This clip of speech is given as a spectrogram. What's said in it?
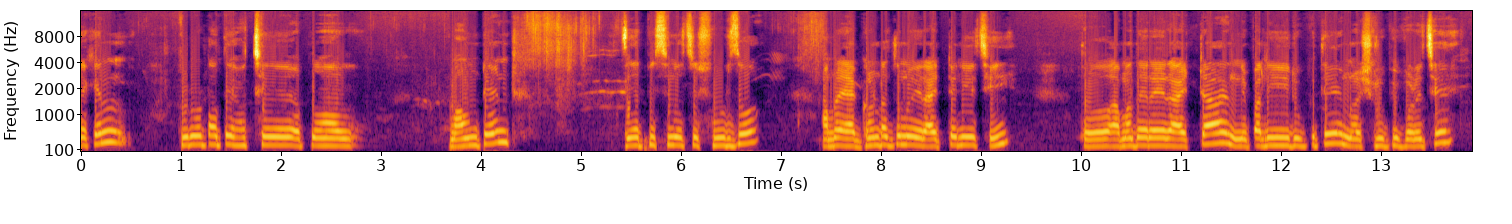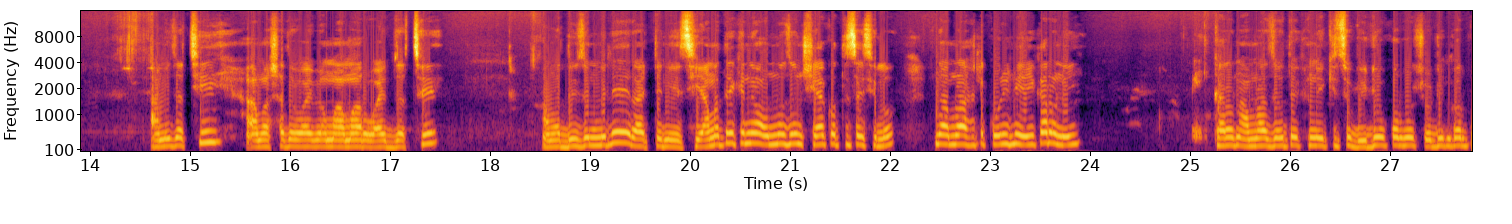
দেখেন, পুরোটাতে হচ্ছে আপনার মাউন্টেন এর পিছনে হচ্ছে সূর্য। আমরা এক ঘণ্টার জন্য এই রাইডটা নিয়েছি। তো আমাদের এই রাইডটা নেপালি রুপিতে নয়শো রুপি পড়েছে। আমি যাচ্ছি, আমার সাথে ওয়াইফ আমার ওয়াইফ যাচ্ছে। আমরা দুইজন মিলে রাইডটা নিয়েছি। আমাদের এখানে অন্যজন শেয়ার করতে চাইছিল, কিন্তু আমরা আসলে করিনি এই কারণেই। কারণ আমরা যেহেতু এখানে কিছু ভিডিও করব শুটিং করব,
